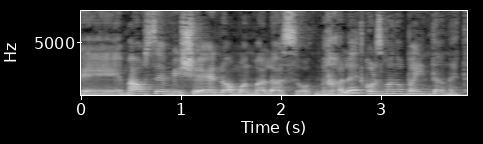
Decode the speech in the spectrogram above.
אה, מה עושה מי שאין לו המון מה לעשות? מכלה את כל זמנו באינטרנט.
